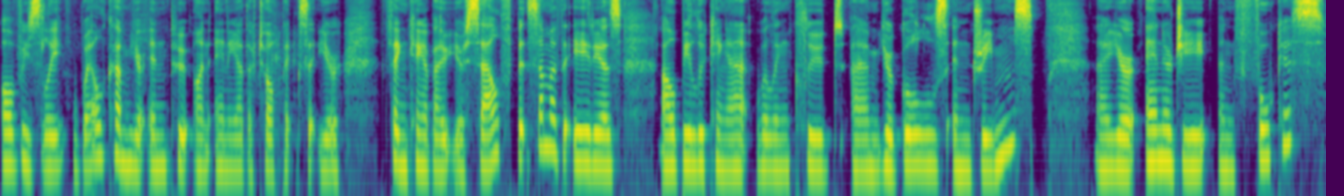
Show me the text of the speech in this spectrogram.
obviously welcome your input on any other topics that you're thinking about yourself, but some of the areas I'll be looking at will include um, your goals and dreams, uh, your energy and focus,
